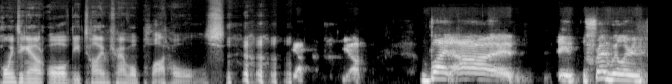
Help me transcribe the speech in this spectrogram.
pointing out all of the time travel plot holes. Yeah, yeah. But uh it, Fred Willard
